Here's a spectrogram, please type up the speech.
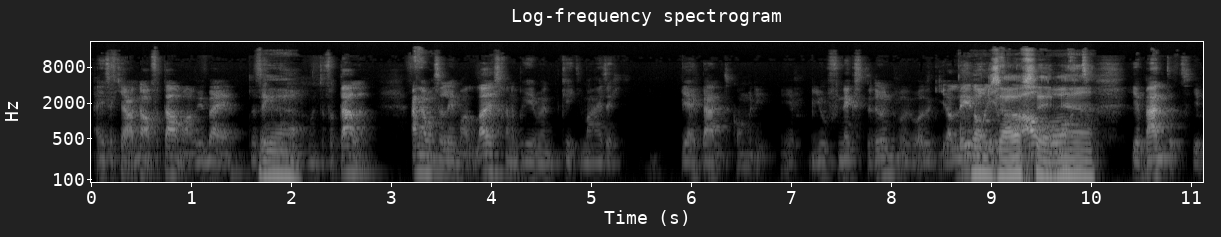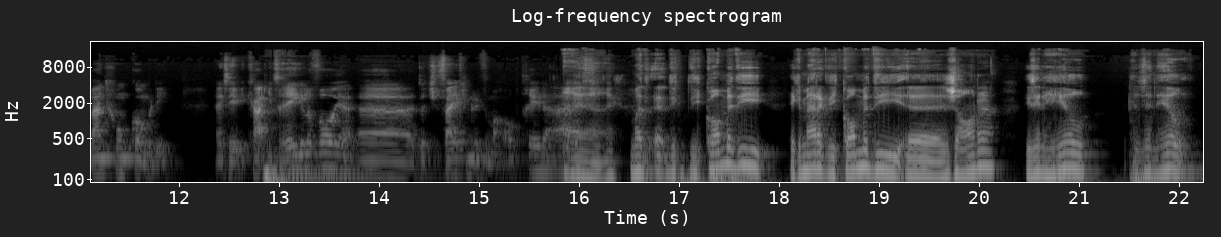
hij zegt, ja, nou vertel maar, wie ben je? Dus ik gewoon te vertellen. En hij was alleen maar aan het luisteren en op een gegeven moment keek hij maar hij zegt, jij bent comedy. Je, je hoeft niks te doen, je alleen al je zelf verhaal zijn, hoort, ja. je bent het. Je bent gewoon comedy. Hij zegt, ik ga iets regelen voor je, eh, dat je vijf minuten mag optreden. Ah, ja, echt. Maar die, die comedy, ik merk die comedy eh, genre, die zijn heel, die zijn heel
